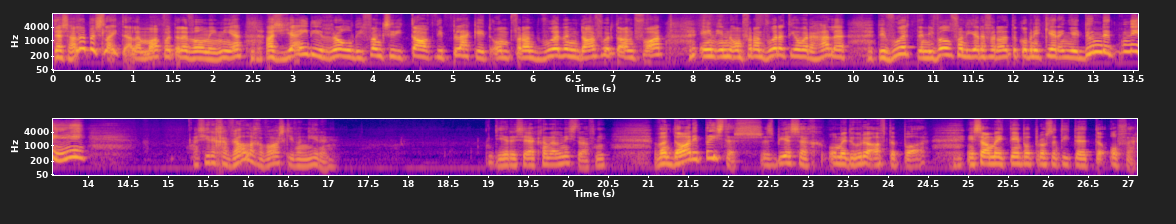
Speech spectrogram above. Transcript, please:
dis hulle besluit, hulle maak wat hulle wil nie. Nee, as jy die rol, die funksie, die taak, die plek het om verantwoording daarvoor te aanvaar en en om verantwoordelik teenoor hulle die woord en die wil van die Here vir hulle te kommunikeer en jy doen dit nie, As hier 'n geweldige waarskuwing hierin. Die Here sê ek gaan hulle nie straf nie, want daardie priesters is besig om met hoere af te paar en saam met die tempelprostituie te offer.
